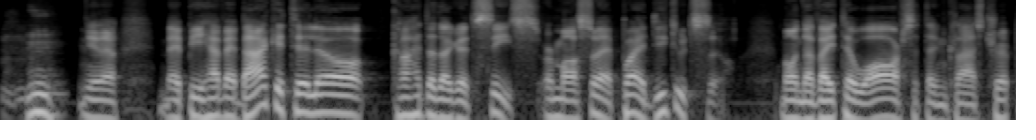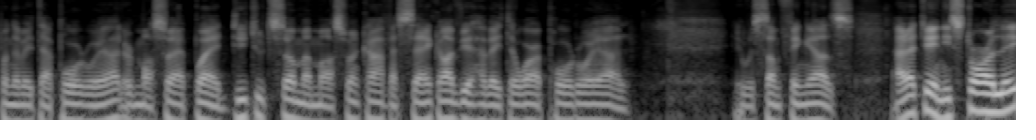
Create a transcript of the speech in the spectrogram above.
Mm. You know? Mais puis, j'avais back été là quand j'étais dans grade 6. Je m'en souviens pas dit tout ça. On avait été voir, c'était une class trip, on avait été à Port-Royal. Je m'en souviens pas dit tout ça, mais je m'en souviens quand j'avais 5 ans, j'avais été voir à Port-Royal. It was something else. Alors, tu as une histoire là?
